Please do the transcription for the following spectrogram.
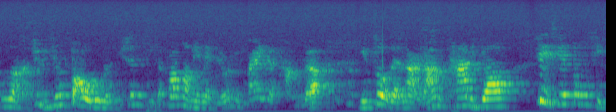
姿啊，就已经暴露了你身体的方方面面。比如你歪着躺着，你坐在那儿，然后你塌着腰，这些东西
